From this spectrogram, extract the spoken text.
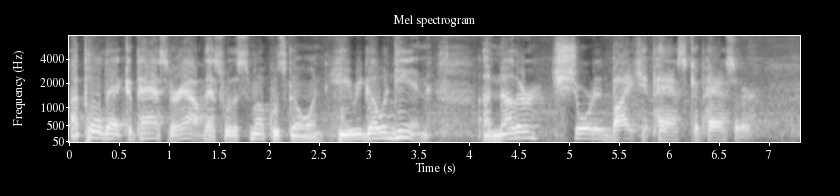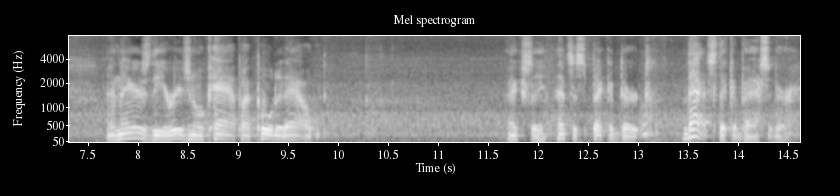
I pulled that capacitor out. That's where the smoke was going. Here we go again. Another shorted bypass capacitor. And there's the original cap. I pulled it out. Actually, that's a speck of dirt. That's the capacitor.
